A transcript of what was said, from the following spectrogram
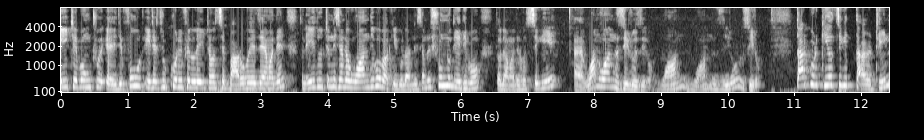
এইট এবং টু এই যে ফোর এটা যোগ করে ফেললে এটা হচ্ছে বারো হয়ে যায় আমাদের। তাহলে এই দুইটার নিচে আমরা ওয়ান দিব, বাকিগুলোর নিচে আমরা শূন্য দিয়ে দিব। তাহলে আমাদের হচ্ছে গিয়ে one one zero zero one one zero zero তারপর কি হচ্ছে কি থার্টিন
